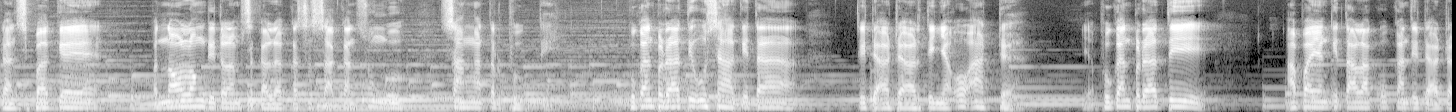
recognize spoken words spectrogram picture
dan sebagai penolong di dalam segala kesesakan sungguh sangat terbukti. Bukan berarti usaha kita tidak ada artinya oh ada. Ya bukan berarti apa yang kita lakukan tidak ada,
